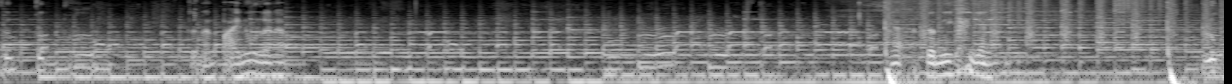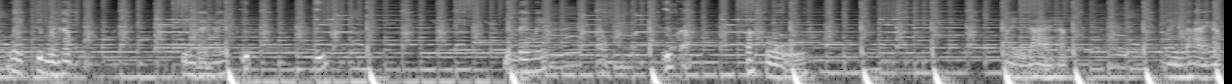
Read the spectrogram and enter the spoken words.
ฟึ๊บฟึ๊บตัวนั้นไปนู่นแล้วครับเนี่ยตัวนี้ก็ยังลุกไม่ขึ้นนะครับ โอ้โหไม่ได้ครับ ไม่ได้ครับ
